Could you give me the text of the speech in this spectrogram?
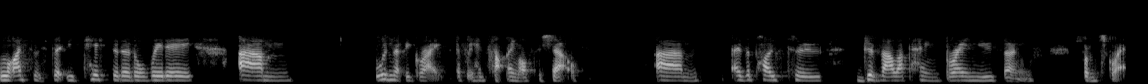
licensed it, you've tested it already. Um, wouldn't it be great if we had something off the shelf um, as opposed to developing brand new things from scratch?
